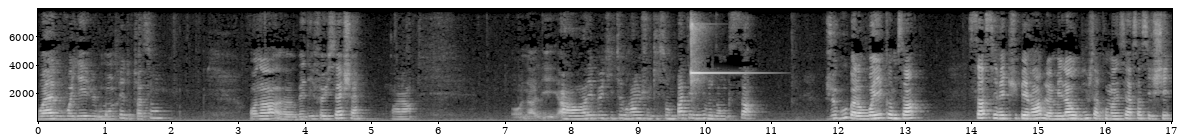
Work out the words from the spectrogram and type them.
Ouais, vous voyez, je vais vous montrer. De toute façon, on a euh, ben, des feuilles sèches. Hein. Voilà. On a, des, on a des petites branches qui sont pas terribles. Donc ça, je coupe. Alors, vous voyez comme ça. Ça, c'est récupérable. Mais là, au bout, ça a commencé à s'assécher.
